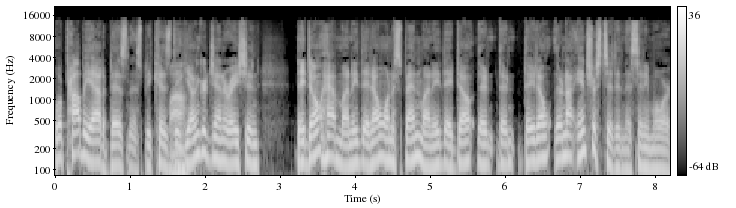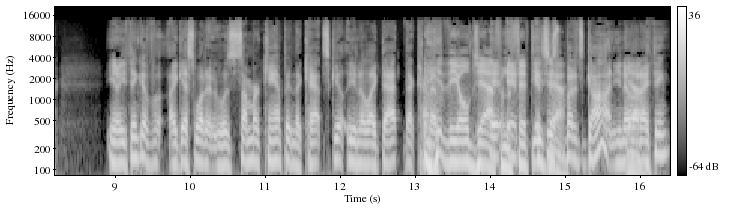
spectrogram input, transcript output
we're probably out of business because Wow. the younger generation, they don't have money, they don't want to spend money, they don't, they're, they're, they don't, they're not interested in this anymore. You know, you think of, I guess, what it was summer camp in the Catskill, you know, like that, that kind of the old Jeff from the it- it- fifties. Yeah, but it's gone, you know. Yeah. And I think,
